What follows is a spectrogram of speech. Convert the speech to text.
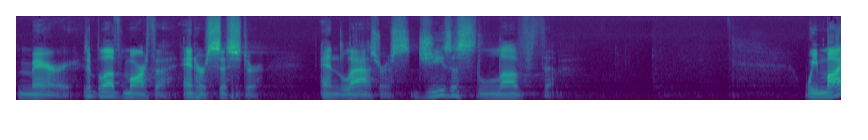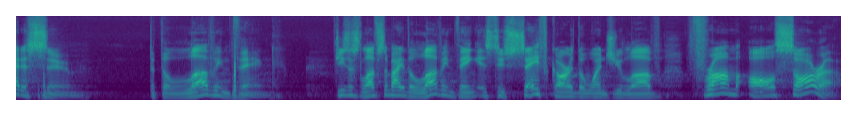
Mary, loved Martha and her sister and Lazarus. Jesus loved them we might assume that the loving thing, Jesus loves somebody, the loving thing is to safeguard the ones you love from all sorrow.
